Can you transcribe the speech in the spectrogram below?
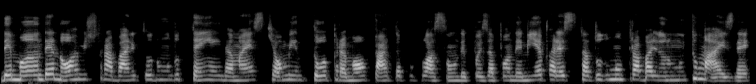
demanda enorme de trabalho que todo mundo tem, ainda mais que aumentou para a maior parte da população depois da pandemia. Parece que está todo mundo trabalhando muito mais, né?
